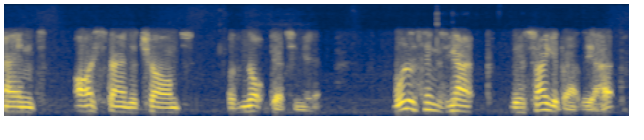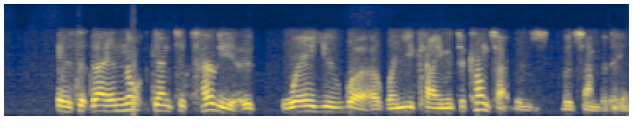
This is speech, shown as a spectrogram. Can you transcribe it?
and I stand a chance of not getting it. One of the things the app they're saying about the app is that they are not going to tell you where you were when you came into contact with, with somebody.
